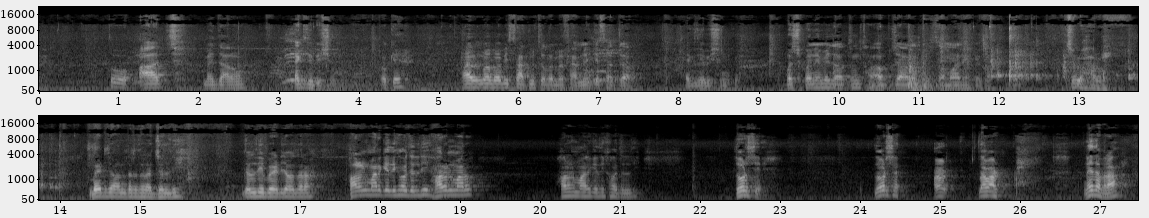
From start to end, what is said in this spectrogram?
तो आज मैं जा रहा हूँ एग्जीबिशन ओके हारून बाबा भी साथ में चल रहा मैं फैमिली के साथ जा रहा हूँ एग्जीबिशन के बचपने में जाता हूँ, था, अब जा रहा हूँ जमाने के साथ। चलो हारून, बैठ जाओ अंदर ज़रा, जल्दी। जल्दी बैठ जाओ ज़रा। हॉर्न मार के दिखाओ जल्दी, हॉर्न मारो। हॉर्न मार के दिखाओ जल्दी। ज़ोर से ज़ोर से। और दबा। नहीं दब रहा।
